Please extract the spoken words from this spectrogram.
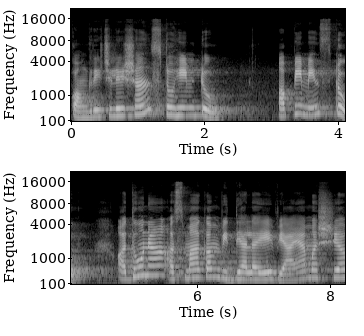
काङ्ग्रेचुलेशन्स् टु हिम् टु अपि मीन्स् टु अधुना अस्माकं विद्यालये व्यायामस्य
